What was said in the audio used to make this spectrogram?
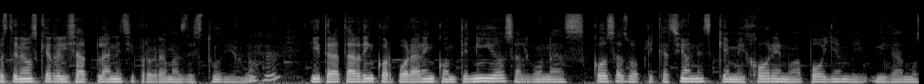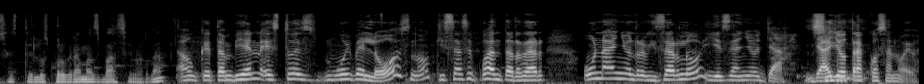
pues tenemos que revisar planes y programas de estudio, ¿no? Y tratar de incorporar en contenidos algunas cosas o aplicaciones que mejoren o apoyen, digamos, este, los programas base, ¿verdad? Aunque también esto es muy veloz, ¿no? Quizás se puedan tardar un año en revisarlo y ese año ya, ya hay otra cosa nueva.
